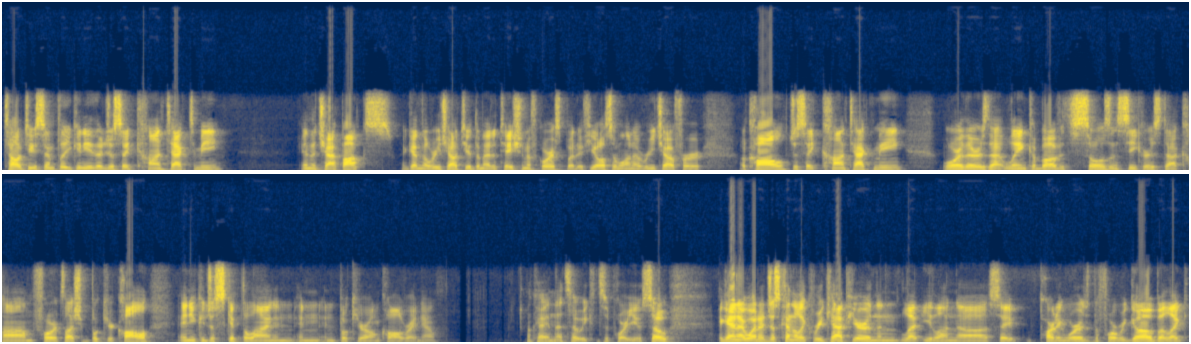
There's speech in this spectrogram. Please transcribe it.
tell it to you simply, you can either just say contact me in the chat box. Again, they'll reach out to you at the meditation, of course, but if you also want to reach out for a call, just say contact me, or there's that link above, soulsandseekers.com forward slash book your call, and you can just skip the line and, and, and book your own call right now. Okay, and that's how we can support you. So, again, I want to just kind of like recap here and then let Ilan uh, say parting words before we go, but like,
